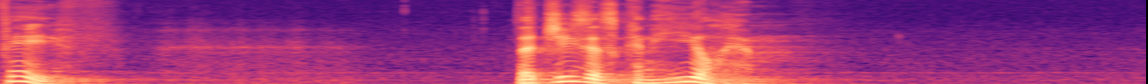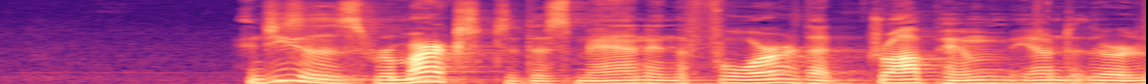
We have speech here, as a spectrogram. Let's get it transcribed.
faith that Jesus can heal him. And Jesus remarks to this man and the four that drop him or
